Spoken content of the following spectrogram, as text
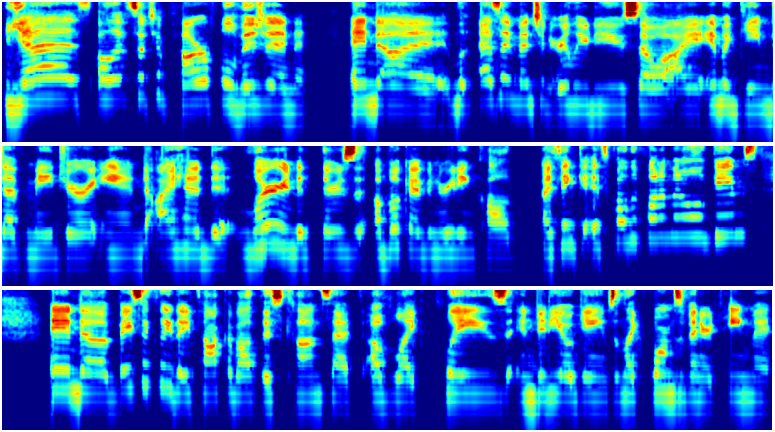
Yes. Oh, that's such a powerful vision. And uh, as I mentioned earlier to you, so I am a game dev major, and I had learned there's a book I've been reading called, I think it's called The Fundamental of Games. And uh, basically, they talk about this concept of like plays in video games and like forms of entertainment.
